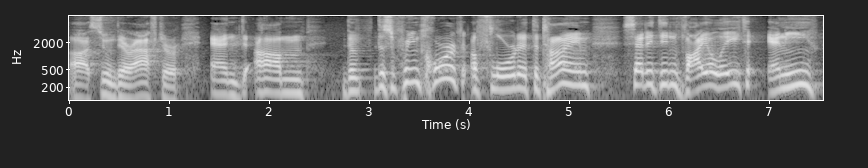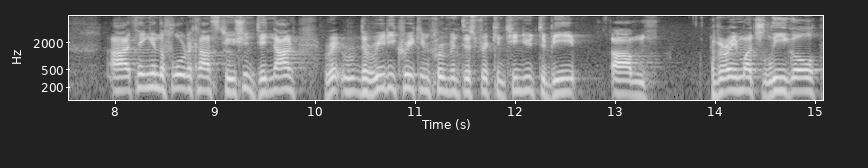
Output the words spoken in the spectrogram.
uh, soon thereafter, and. Um, the, the Supreme Court of Florida at the time said it didn't violate any uh, thing in the Florida Constitution. Did not the Reedy Creek Improvement District continued to be um, very much legal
